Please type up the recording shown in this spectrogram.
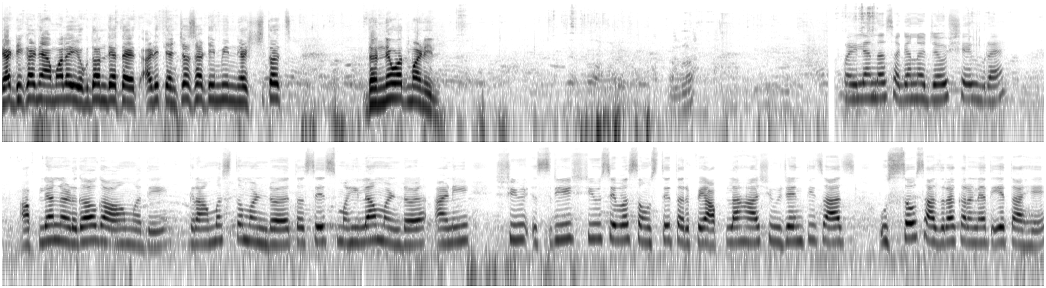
या ठिकाणी आम्हाला योगदान देत आहेत आणि त्यांच्यासाठी मी निश्चितच धन्यवाद मानेल पहिल्यांदा सगळ्यांना जय शेवराय. आपल्या नडगाव गावामध्ये ग्रामस्थ मंडळ तसेच महिला मंडळ आणि शिव श्री शिवसेवा संस्थेतर्फे आपला हा शिवजयंतीचा आज उत्सव साजरा करण्यात येत आहे.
